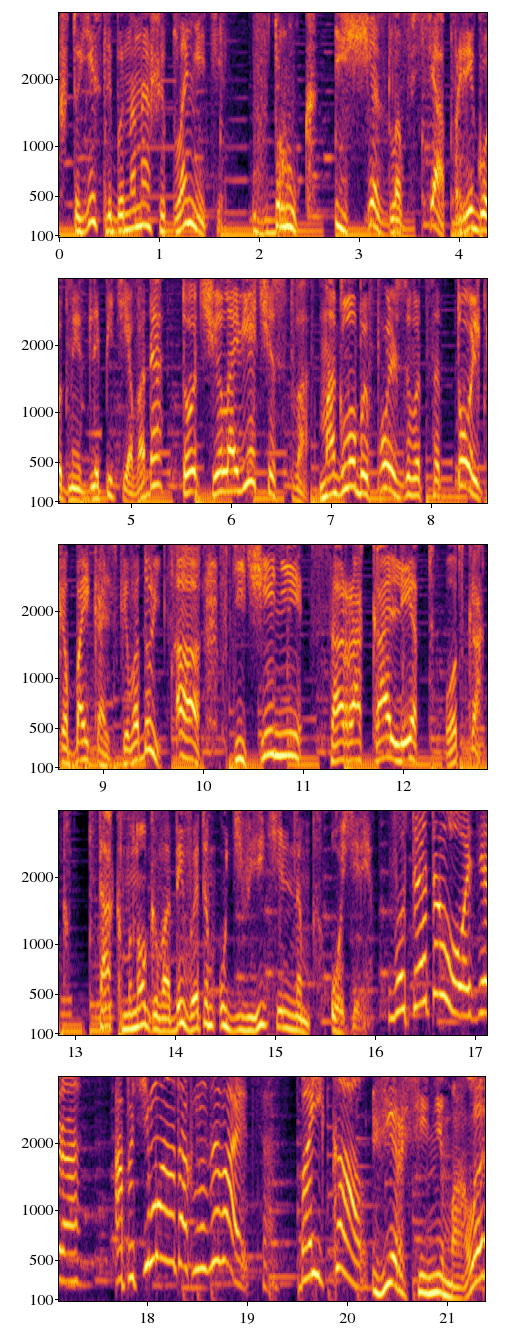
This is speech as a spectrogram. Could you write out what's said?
что если бы на нашей планете вдруг исчезла вся пригодная для питья вода, то человечество могло бы пользоваться только байкальской водой, а в течение 40 лет. Вот как. Так много воды в этом удивительном озере. Вот это озеро! А почему оно так называется? Байкал Версий немало,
